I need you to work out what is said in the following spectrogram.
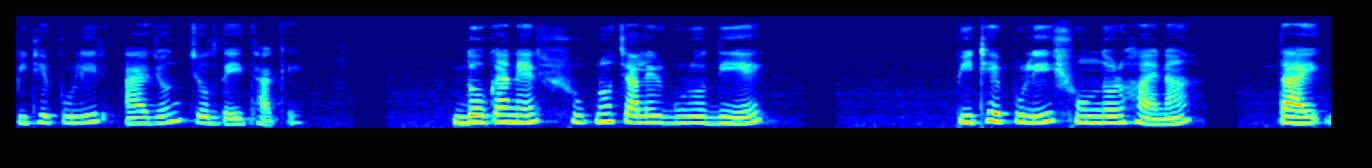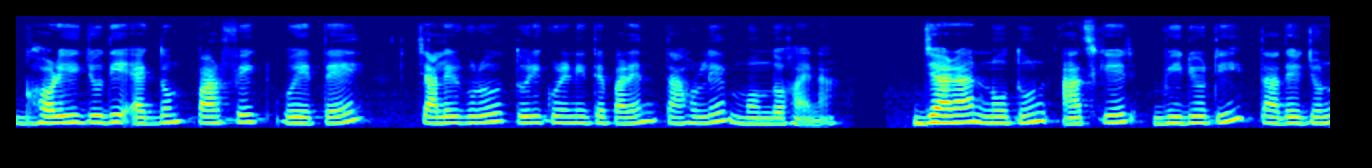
পিঠে পুলির আয়োজন চলতেই থাকে। দোকানের শুকনো চালের গুঁড়ো দিয়ে পিঠে পুলি সুন্দর হয় না। তাই ঘরেই যদি একদম পারফেক্ট ওয়েতে চালের গুঁড়ো তৈরি করে নিতে পারেন, তাহলে মন্দ হয় না। যারা নতুন, আজকের ভিডিওটি তাদের জন্য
